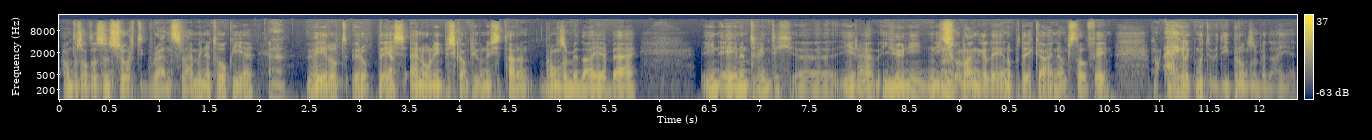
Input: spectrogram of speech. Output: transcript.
Anders hadden ze een soort Grand Slam in het hockey. Hè? Wereld, Europees en Olympisch kampioen. Er zit daar een bronzen medaille bij in 21 eh, hier, hè, juni. Niet zo lang geleden op het EK in Amstelveen. Maar eigenlijk moeten we die bronzen medaille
